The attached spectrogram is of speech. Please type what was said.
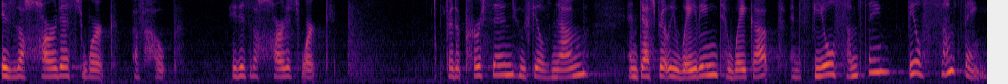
is the hardest work of hope. It is the hardest work. For the person who feels numb and desperately waiting to wake up and feel something, feel something.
